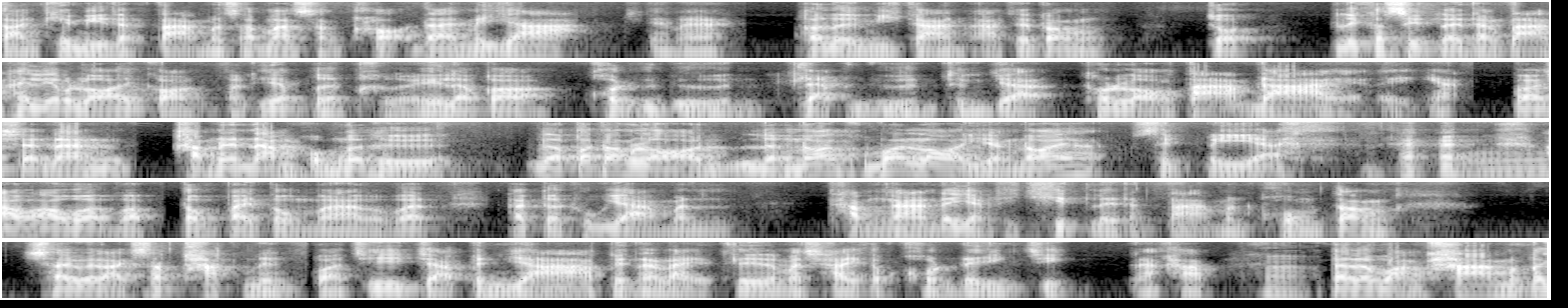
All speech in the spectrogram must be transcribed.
สารเคมีต่างๆ มันสามารถสังเคราะห์ได้ไม่ยากใช่ไหมก็เลยมีการอาจจะต้องจดลิขสิทธิ์อะไรต่างๆ ให้เรียบร้อยก่อนก่อนที่จะเปิดเผย แล้วก็คนอื่นๆแลบอื่นๆ ถึงจะทดลองตามได้อะไรเงี้ยเพราะฉะนั้นคำแนะนำผมก็คือ เราก็ต้องรออย่างน้อยผมว่ารออีกอย่างน้อยสิบปีอะโอ้เอาเอาแบบตรงไปตรงมาแบบว่า ถ้าเกิดทุกอย่างมัน ทำงานได้อย่างที่คิดเลยต่างๆ มันคงต้องใช้เวลาสักพักหนึ่งกว่าที่จะเป็นยาเป็นอะไรที่จะมาใช้กับคนได้จริง ๆ นะครับครับแต่ระหว่างทางมันก็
